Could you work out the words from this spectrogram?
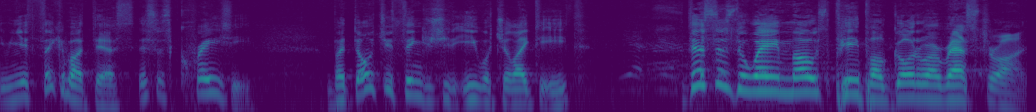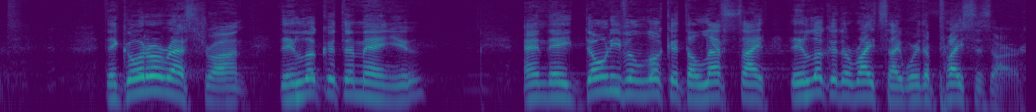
When you think about this, this is crazy. But don't you think you should eat what you like to eat? Yes. This is the way most people go to a restaurant. They go to a restaurant, they look at the menu, and they don't even look at the left side, they look at the right side where the prices are.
